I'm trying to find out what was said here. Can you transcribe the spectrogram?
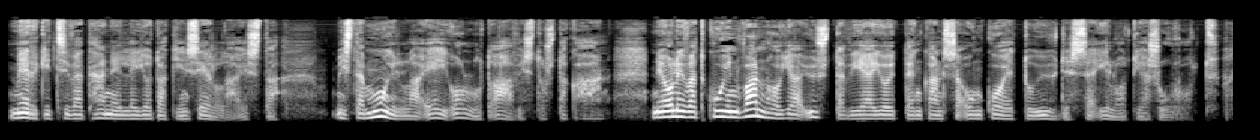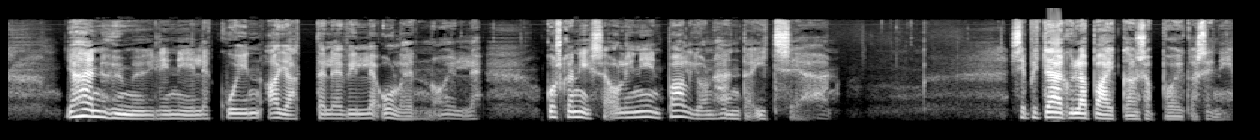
merkitsivät hänelle jotakin sellaista, mistä muilla ei ollut aavistustakaan. Ne olivat kuin vanhoja ystäviä, joiden kanssa on koettu yhdessä ilot ja surut. Ja hän hymyili niille kuin ajatteleville olennoille, koska niissä oli niin paljon häntä itseään. Se pitää kyllä paikkansa, poikaseni.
